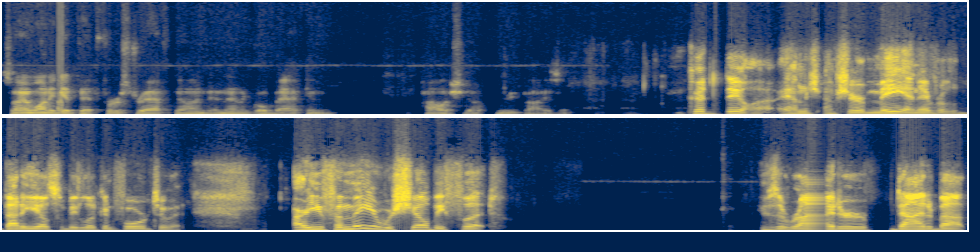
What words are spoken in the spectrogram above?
So I want to get that first draft done and then go back and polish it up and revise it. Good deal. I'm, I'm sure me and everybody else will be looking forward to it. Are you familiar with Shelby Foote? He was a writer, died about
